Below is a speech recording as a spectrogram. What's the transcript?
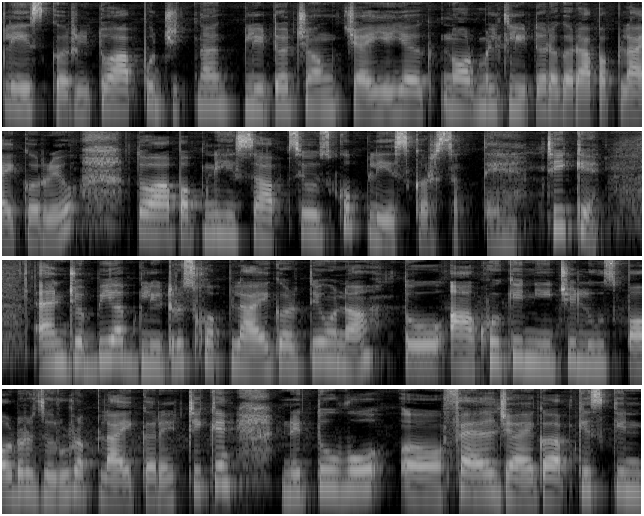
प्लेस कर रही हूँ। तो आपको जितना ग्लिटर चंक चाहिए या नॉर्मल ग्लिटर अगर आप अप्लाई कर रहे हो तो आप अपने हिसाब से उसको प्लेस कर सकते हैं, ठीक है? एंड जब भी आप ग्लिटर्स को अप्लाई करते हो ना तो आँखों के नीचे लूज़ पाउडर ज़रूर अप्लाई करें, ठीक है? नहीं तो वो फैल जाएगा। आपकी स्किन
